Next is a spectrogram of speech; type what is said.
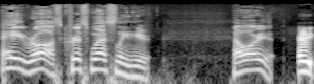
Hey, Ross, Chris Wesseling here. How are you? Hey,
